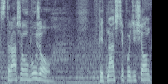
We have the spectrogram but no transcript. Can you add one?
Straszą burzą. 15 po 10.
